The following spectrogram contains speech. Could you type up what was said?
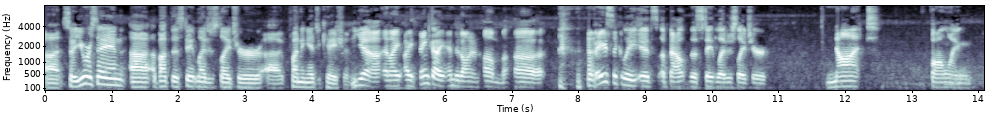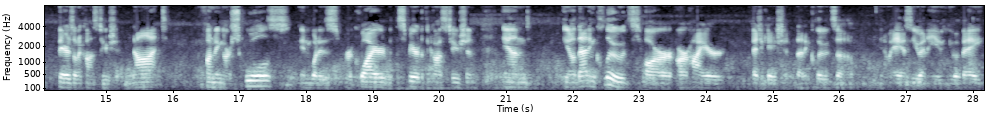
Uh, so you were saying uh, about the state legislature uh, funding education. Yeah, and I, I think I ended on an um. Uh, basically, it's about the state legislature not following the Arizona Constitution, not funding our schools in what is required with the spirit of the Constitution, and you know that includes our our higher education. That includes uh, you know ASU, and U of A,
